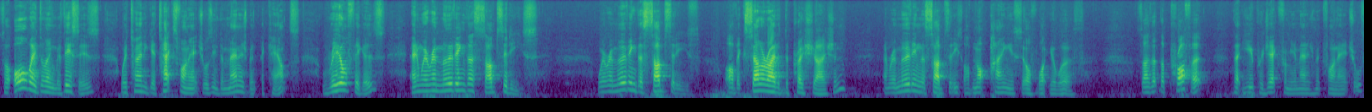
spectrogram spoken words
So all we're doing with this is we're turning your tax financials into management accounts, real figures, and we're removing the subsidies. We're removing the subsidies of accelerated depreciation and removing the subsidies of not paying yourself what you're worth. So that the profit that you project from your management financials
